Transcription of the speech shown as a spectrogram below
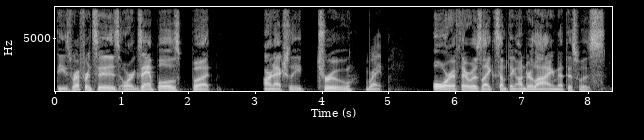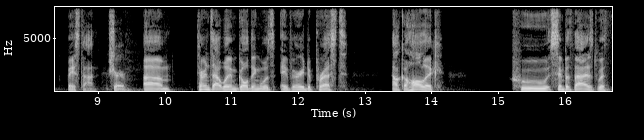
these references or examples but aren't actually true Right. or if there was like something underlying that this was based on. Sure. Um, turns out William Golding was a very depressed alcoholic who sympathized with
